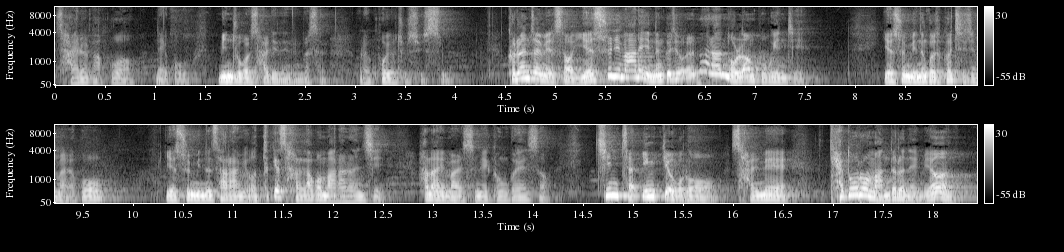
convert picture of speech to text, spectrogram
사회를 바꾸어 내고 민족을 살게 되는 것을 우리가 보여줄 수 있습니다. 그런 점에서 예수님 안에 있는 것이 얼마나 놀라운 복인지 예수 믿는 것을 거치지 말고 예수 믿는 사람이 어떻게 살라고 말하는지 하나님의 말씀에 근거해서 진짜 인격으로 삶의 태도로 만들어내면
